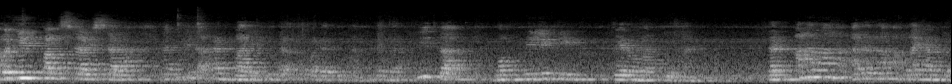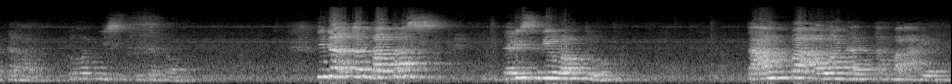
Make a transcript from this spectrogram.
menyimpang sekali sekala, tapi kita akan balik juga kepada Tuhan karena kita memiliki firman Tuhan. Dan Allah adalah Allah yang kekal. God is eternal. Tidak terbatas dari segi waktu, tanpa awal dan tanpa akhir.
